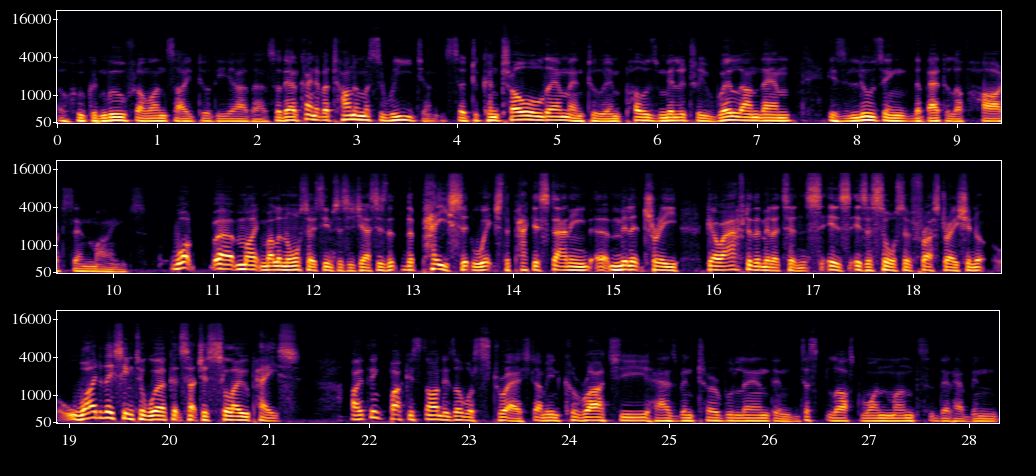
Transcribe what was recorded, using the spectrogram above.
who could move from one side to the other. So they're kind of autonomous regions. So to control them and to impose military will on them is losing the battle of hearts and minds. What uh, Mike Mullen also seems to suggest is that the pace at which the Pakistani uh, military go after the militants is, is a source of frustration. Why do they seem to work at such a slow pace? I think Pakistan is overstretched. I mean, Karachi has been turbulent. In just last one month, there have been,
